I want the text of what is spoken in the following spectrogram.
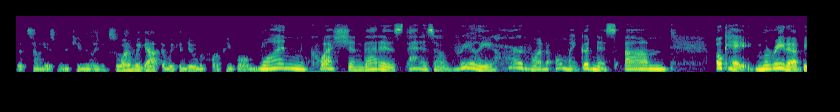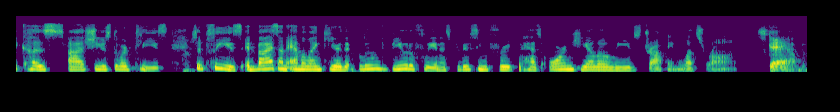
that- somebody has been accumulating. So what have we got that we can do before people? meet? One question that is that is a really hard one. Oh my goodness. Um, okay, Marita, because uh, she used the word please. She said, please advise on Amelanchier that bloomed beautifully and is producing fruit but has orange yellow leaves dropping. What's wrong? scab.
